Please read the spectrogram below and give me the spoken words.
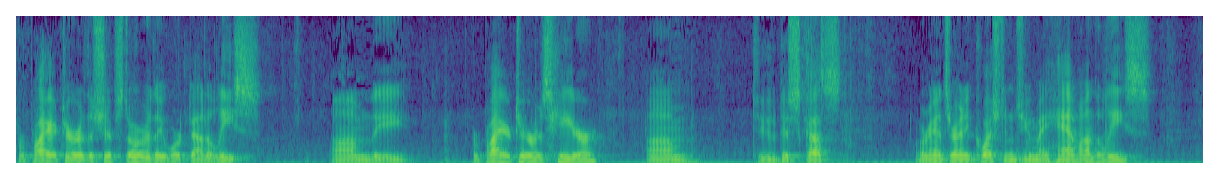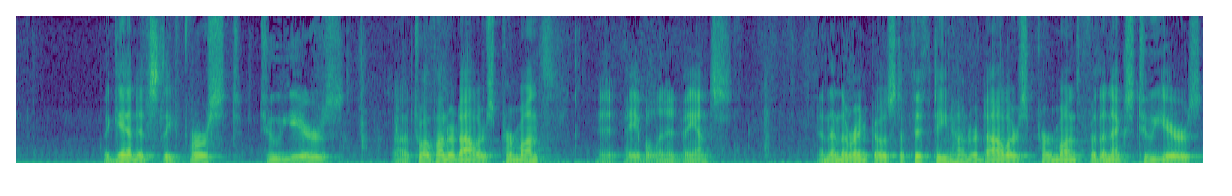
proprietor of the ship store. They worked out a lease. Um, The proprietor is here um, to discuss or answer any questions you may have on the lease. Again, it's the first two years, uh, $1,200 per month, eh, payable in advance. And then the rent goes to $1,500 per month for the next two years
